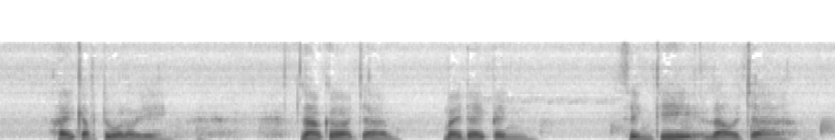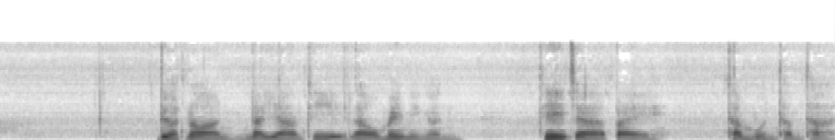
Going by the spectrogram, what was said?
ๆ ให้กับตัวเราเอง แล้วก็จะไม่ได้เป็นสิ่งที่เราจะเดือดร้อนในยามที่เราไม่มีเงิน ที่จะไปทำบุญทำทาน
